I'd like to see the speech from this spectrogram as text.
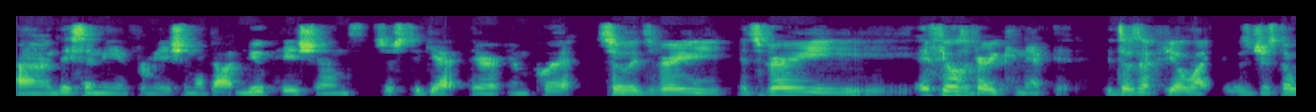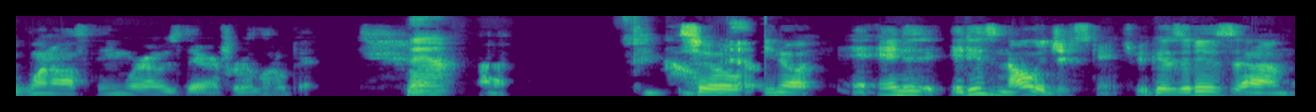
Um, they send me information about new patients just to get their input. So it's very, it's very, it feels very connected. It doesn't feel like it was just a one-off thing where I was there for a little bit. Yeah. Uh, so you know, and it, it is knowledge exchange because it is um,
